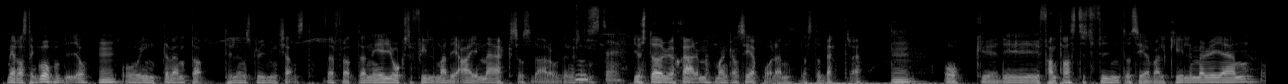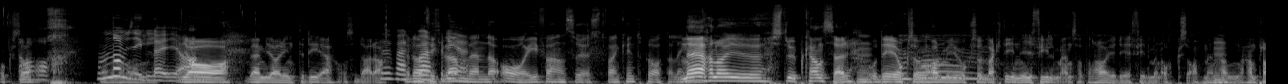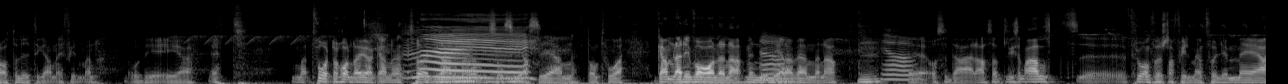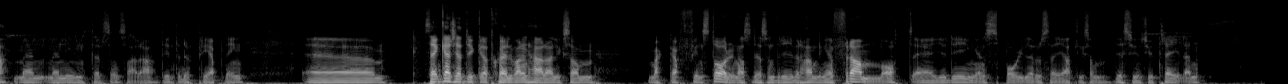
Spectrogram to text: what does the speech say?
medan den går på bio. Mm. Och inte vänta till en streamingtjänst. Därför att den är ju också filmad i IMAX och sådär. Och den är liksom, Just ju större skärm man kan se på den desto bättre. Mm. Och eh, det är fantastiskt fint att se Val Kilmer igen också. Åh, honom gillar jag. Ja, vem gör inte det? Och sådär. Det är de fick för väl använda AI för hans röst för han kan ju inte prata längre. Nej, han har ju strupcancer Mm. och det är också, har de ju också lagt in i filmen så att han har ju det i filmen också. Men Mm. han, han pratar lite grann i filmen och det är ett Svårt att hålla ögonen, tuggar när de liksom ses igen. De två gamla rivalerna men numera Ja. vännerna. Mm. Ja. Eh, och sådär. Alltså att liksom allt eh, från första filmen följer med men, men inte som så här, det är inte en upprepning. Eh, sen kanske jag tycker att själva den här liksom McGuffin-storyn, alltså det som driver handlingen framåt är ju, det är ingen spoiler att säga att liksom, det syns ju i trailern.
